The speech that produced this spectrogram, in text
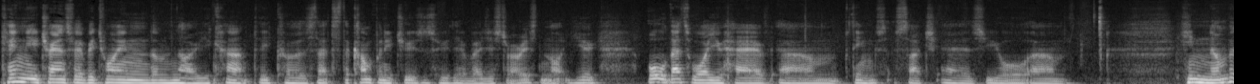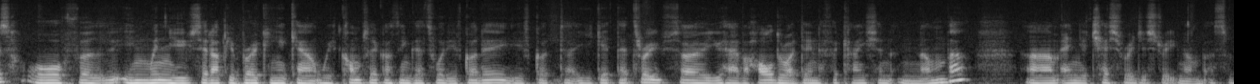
can you transfer between them? No, you can't because that's the company chooses who their registrar is, not you. Or that's why you have um, things such as your um, HIN numbers, or for in when you set up your broking account with CommSec, I think that's what you've got there. You've got uh, you get that through, so you have a holder identification number. Um, and your CHESS registry number. So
